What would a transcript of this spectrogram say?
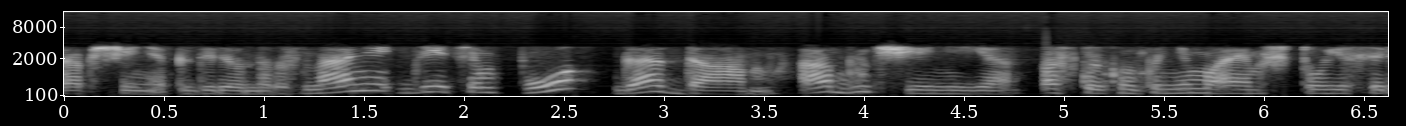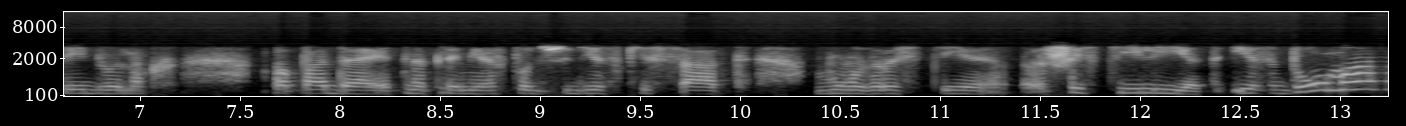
сообщение определенных знаний детям по годам обучения, поскольку мы понимаем, что если ребенок попадает, например, в тот же детский сад в возрасте 6 лет из дома,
